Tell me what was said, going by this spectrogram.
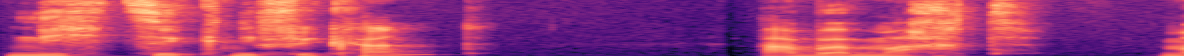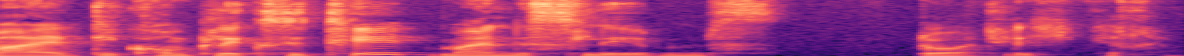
nicht signifikant, aber macht mein, die Komplexität meines Lebens deutlich geringer.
